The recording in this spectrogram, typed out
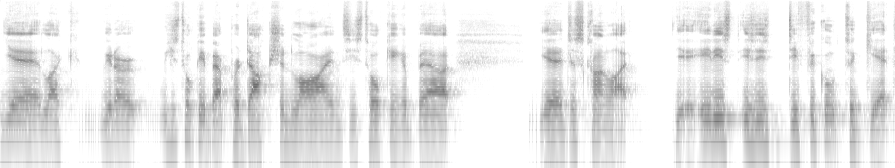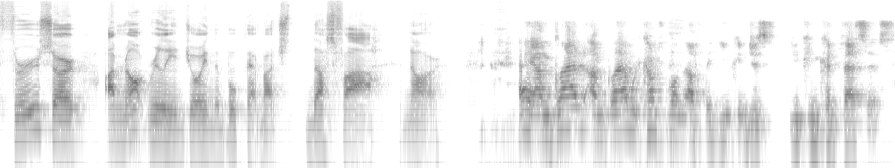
yeah like you know he's talking about production lines he's talking about yeah just kind of like it is it is difficult to get through so i'm not really enjoying the book that much thus far no hey, I'm glad I'm glad we're comfortable enough that you can just you can confess this.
